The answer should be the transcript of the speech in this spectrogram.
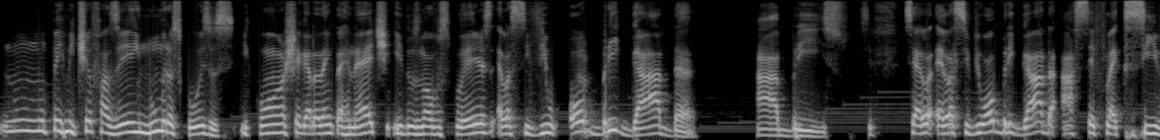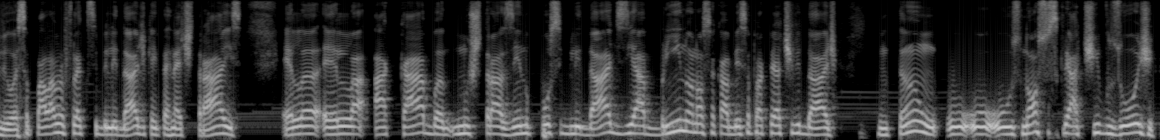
não, não, permitia fazer inúmeras coisas. E com a chegada da internet e dos novos players, ela se viu obrigada a abrir isso. Se, ela, ela, se viu obrigada a ser flexível. Essa palavra flexibilidade que a internet traz, ela, ela acaba nos trazendo possibilidades e abrindo a nossa cabeça para a criatividade. Então, o, o, os nossos criativos hoje,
